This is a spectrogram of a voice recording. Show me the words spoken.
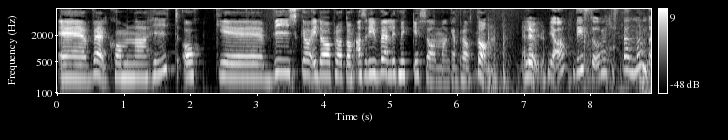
Eh, välkomna hit och eh, vi ska idag prata om, alltså det är väldigt mycket som man kan prata om. Eller hur? Ja, det är så mycket spännande.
